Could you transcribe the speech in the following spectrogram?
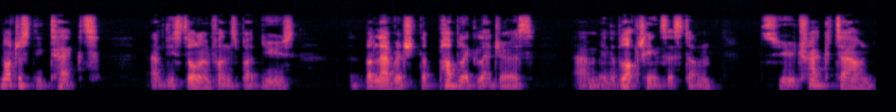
not just detect um, these stolen funds, but use but leverage the public ledgers um, in the blockchain system to track down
